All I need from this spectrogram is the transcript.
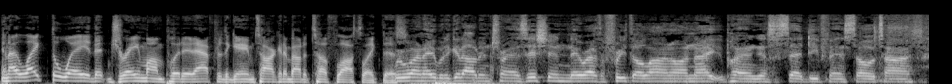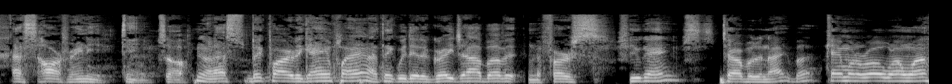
And I like the way that Draymond put it after the game, talking about a tough loss like this. We weren't able to get out in transition. They were at the free throw line all night, playing against a set defense the whole time. That's hard for any team. So, you know, that's a big part of the game plan. I think we did a great job of it in the first few games. Terrible tonight, but came on the road one one.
